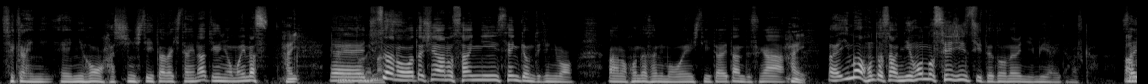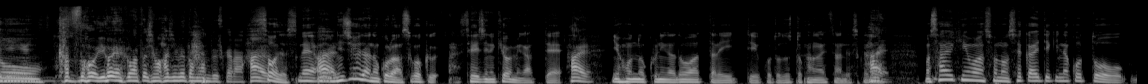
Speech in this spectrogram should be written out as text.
世界に、えー日本を発信していただきたいなというふうに思います。はい、え実はあの私あの参議院選挙の時にもあの本田さんにも応援していただいたんですが、はい。あ今本田さん日本の政治についてどのように見られてますか？最近、あのー活動をようやく私も始めたもんですから、はい、そうですね、はい。あの20代の頃はすごく政治に興味があってはい。日本の国がどうあったらいいっていうことをずっと考えてたんですけど、はい。まあ、最近はその世界的なことっ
